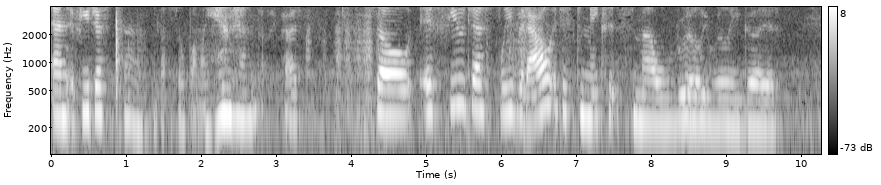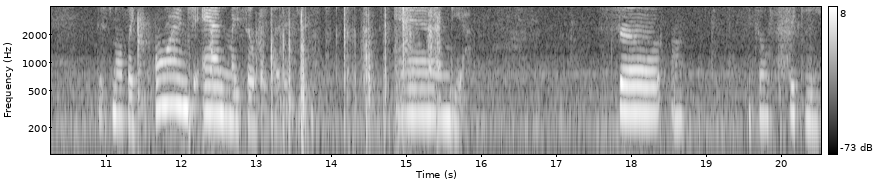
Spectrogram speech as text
And if you just, oh, I got soap on my hand and the iPad. So if you just leave it out, it just makes it smell really, really good. This smells like orange and my soap I put in here. And yeah. So, uh, it's all sticky.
